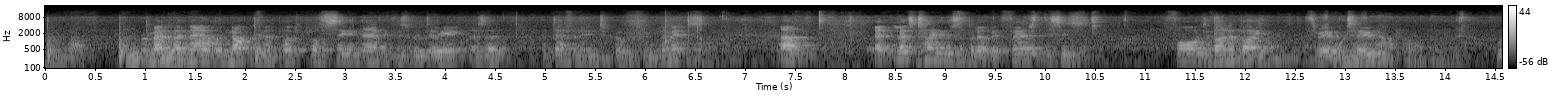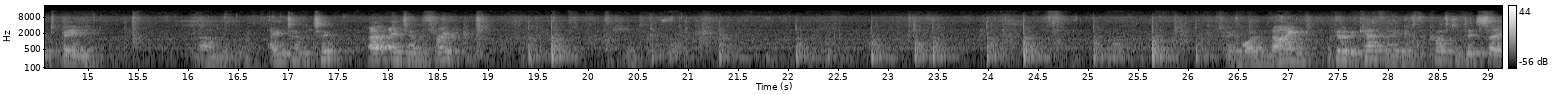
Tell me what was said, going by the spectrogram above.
the Remember now, we're not going to put plus c in there because we're doing it as a, a definite integral between limits. Um, uh, let's tidy this up a little bit first. This is 4 divided by 3 over 2 would be um, 8 over 2, uh, 8 over 3. Between 1 and 9. We've got to be careful here because the question did say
